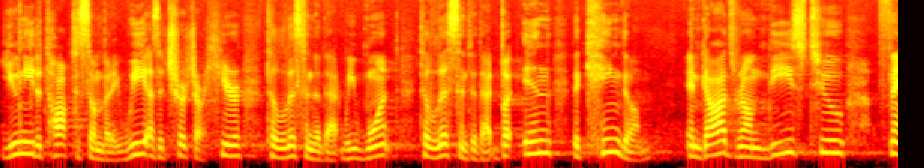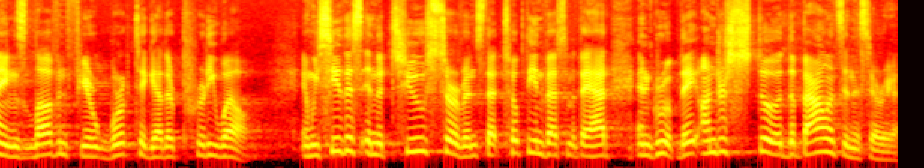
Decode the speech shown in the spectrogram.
you need to talk to somebody. We as a church are here to listen to that. We want to listen to that. But in the kingdom, in God's realm, these two things, love and fear, work together pretty well. And we see this in the two servants that took the investment they had and grew up. They understood the balance in this area.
